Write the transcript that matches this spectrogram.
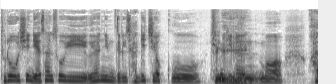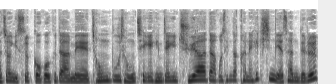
들어오신 예산 소위 의원님들이 자기 지역구 챙기기. 챙기는 뭐 과정 있을 거고 그다음에 정부 정책에 굉장히 중요하다고 생각하는 핵심 예산들을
